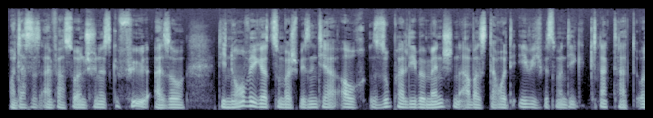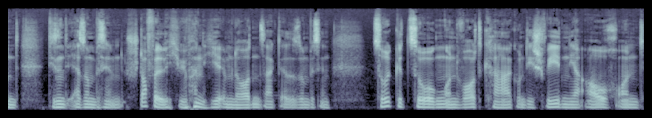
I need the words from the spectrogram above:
Und das ist einfach so ein schönes Gefühl. Also die Norweger zum Beispiel sind ja auch super liebe Menschen, aber es dauert ewig, bis man die geknackt hat. Und die sind eher so ein bisschen stoffelig, wie man hier im Norden sagt, also so ein bisschen zurückgezogen und wortkarg und die Schweden ja auch. Und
